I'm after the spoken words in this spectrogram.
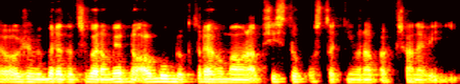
Jo? Že vyberete třeba jenom jedno album, do kterého má ona přístup, ostatní ona pak třeba nevidí.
